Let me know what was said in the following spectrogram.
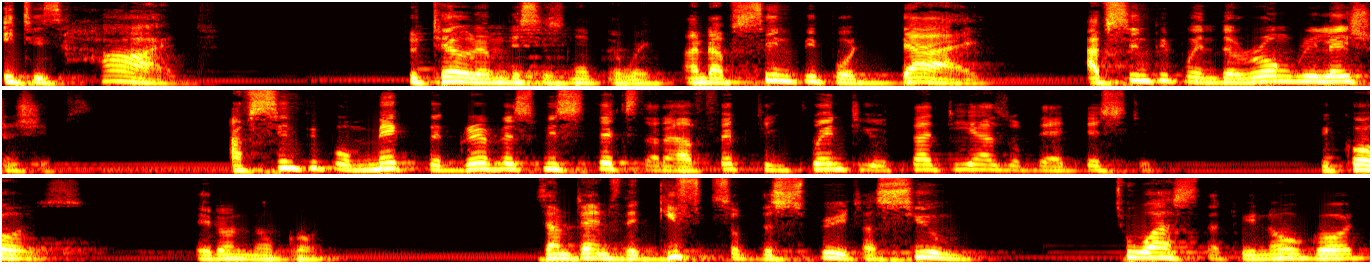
it is hard to tell them this is not the way. And I've seen people die. I've seen people in the wrong relationships. I've seen people make the gravest mistakes that are affecting 20 or 30 years of their destiny because they don't know God. Sometimes the gifts of the Spirit assume to us that we know God.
